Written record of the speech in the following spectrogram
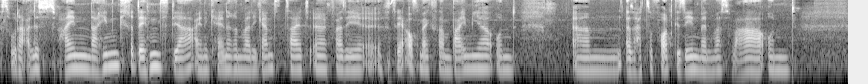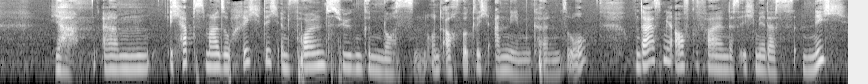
es wurde alles fein dahin kredenzt, ja. Eine Kellnerin war die ganze Zeit äh, quasi äh, sehr aufmerksam bei mir und ähm, also hat sofort gesehen, wenn was war. Und ja, ähm, ich habe es mal so richtig in vollen Zügen genossen und auch wirklich annehmen können so. Und da ist mir aufgefallen, dass ich mir das nicht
